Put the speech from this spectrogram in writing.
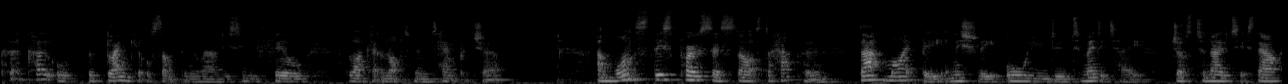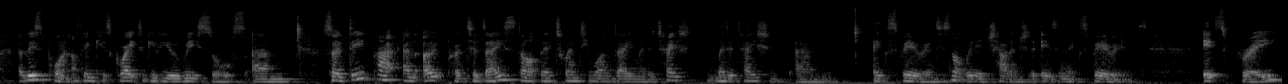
put a coat or a blanket or something around you so you feel like at an optimum temperature. And once this process starts to happen, that might be initially all you do to meditate, just to notice. Now, at this point, I think it's great to give you a resource. Um, so, Deepak and Oprah today start their 21 day meditation, meditation um, experience. It's not really a challenge, it is an experience. It's free,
